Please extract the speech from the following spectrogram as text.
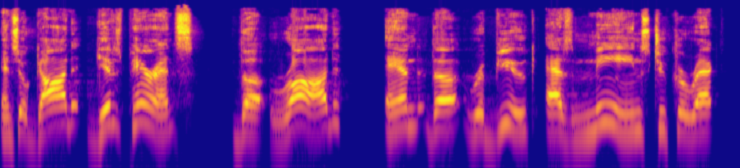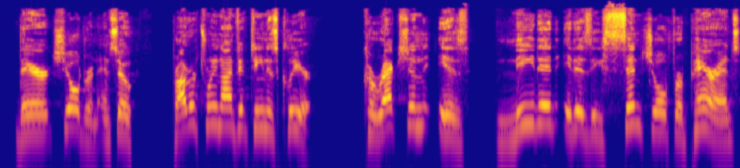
And so God gives parents the rod and the rebuke as means to correct their children. And so Proverbs 29 15 is clear. Correction is needed, it is essential for parents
